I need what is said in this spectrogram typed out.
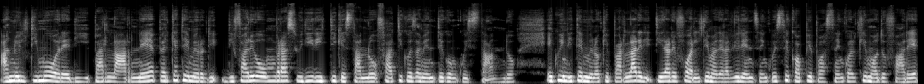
hanno il timore di parlarne perché temono di, di fare ombra sui diritti che stanno faticosamente conquistando e quindi temono che parlare di tirare fuori il tema della violenza in queste coppie possa in qualche modo fare,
